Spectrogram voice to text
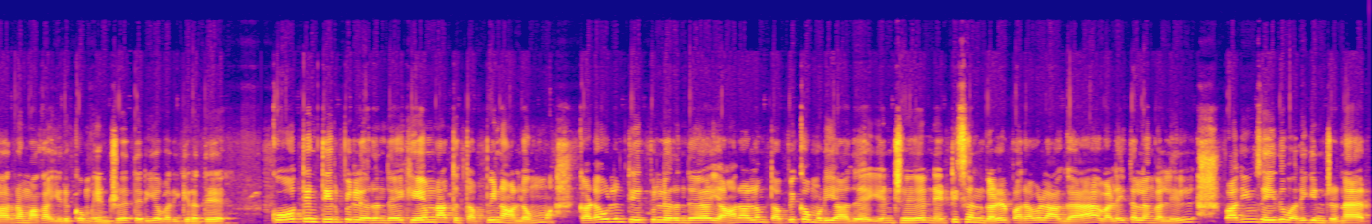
காரணமாக இருக்கும் என்று தெரிய வருகிறது. கோர்ட்டின் தீர்ப்பிலிருந்து ஹேம்நாத் தப்பினாலும் கடவுளின் தீர்ப்பிலிருந்து யாராலும் தப்பிக்க முடியாது என்று நெட்டிசன்கள் பரவலாக வலைத்தளங்களில் பதிவு செய்து வருகின்றனர்.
